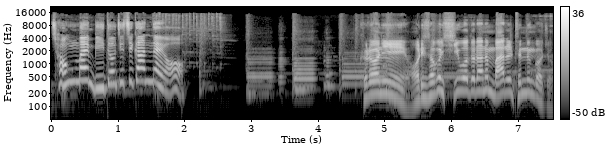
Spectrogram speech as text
정말 믿어지지가 않네요. 그러니 어리석은 시워드라는 말을 듣는 거죠.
